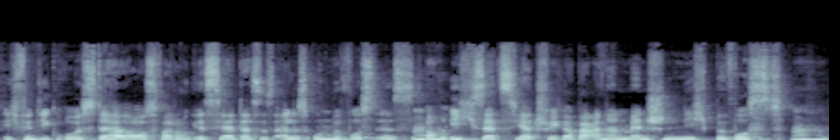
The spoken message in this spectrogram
ich finde, die größte Herausforderung ist ja, dass es alles unbewusst ist. Mhm. Auch ich setze ja Trigger bei anderen Menschen nicht bewusst. Mhm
